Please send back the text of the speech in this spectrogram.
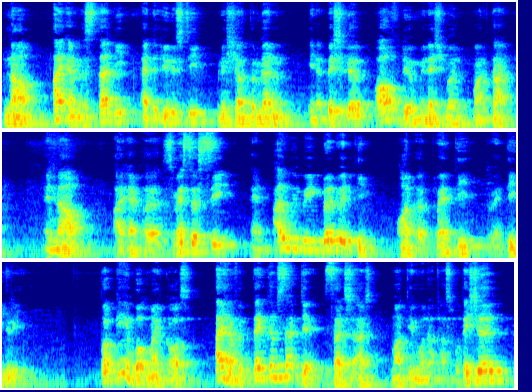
Now I am a study at the University Malaysia Terengganu in a Bachelor of the Management Maritime. And now I am a semester 6 and I will be graduating on a 2023. Talking about my course, I have taken subjects such as multimodal transportation,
